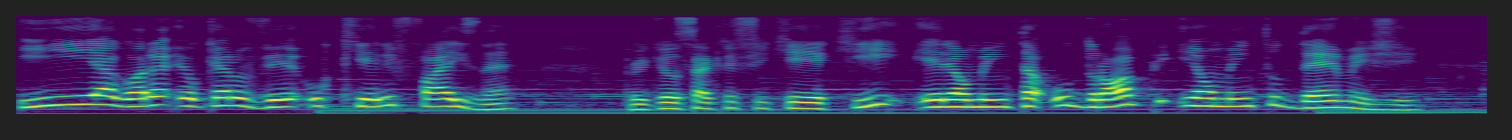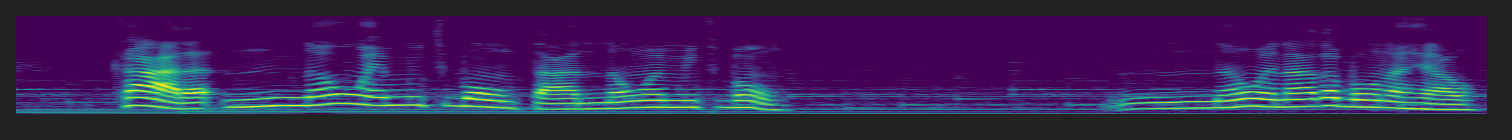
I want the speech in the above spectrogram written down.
E agora eu quero ver o que ele faz, né? Porque eu sacrifiquei aqui, ele aumenta o drop e aumenta o damage. Cara, não é muito bom, tá? Não é muito bom. Não é nada bom, na real.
